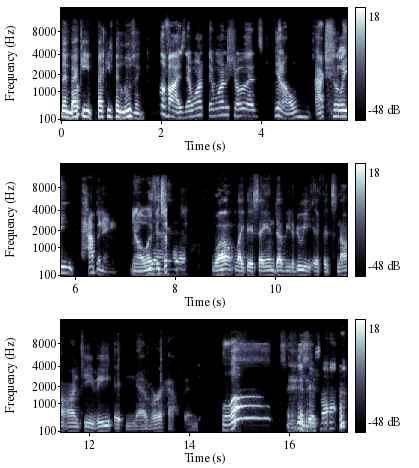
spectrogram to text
Then Becky, Becky's been losing. Televised. They want they want to show that it's you know actually happening. You know, if it's just yeah, yeah. Well, like they say in WWE, if it's not on TV, it never happened. What? They They- said that?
